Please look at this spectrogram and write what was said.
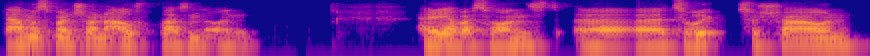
Da muss man schon aufpassen und hey, aber sonst äh, zurückzuschauen,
